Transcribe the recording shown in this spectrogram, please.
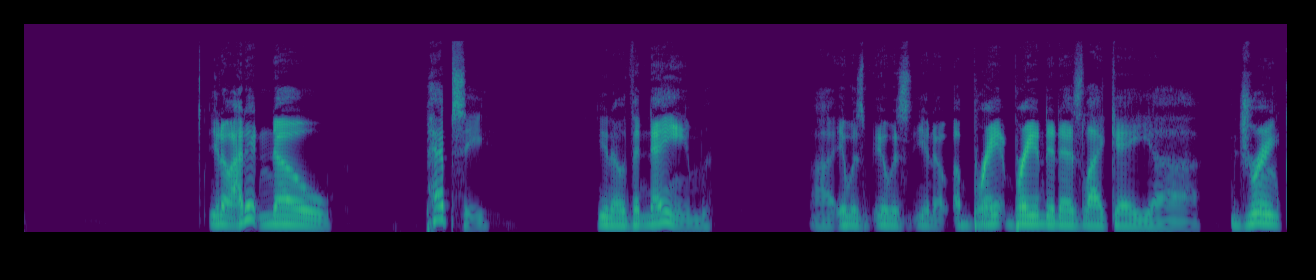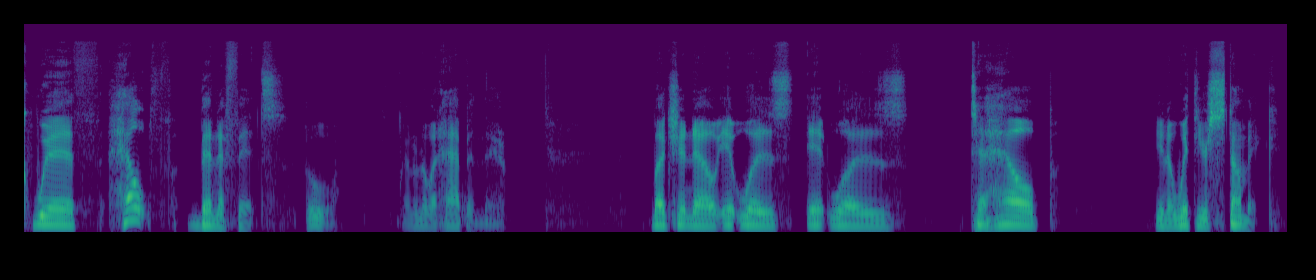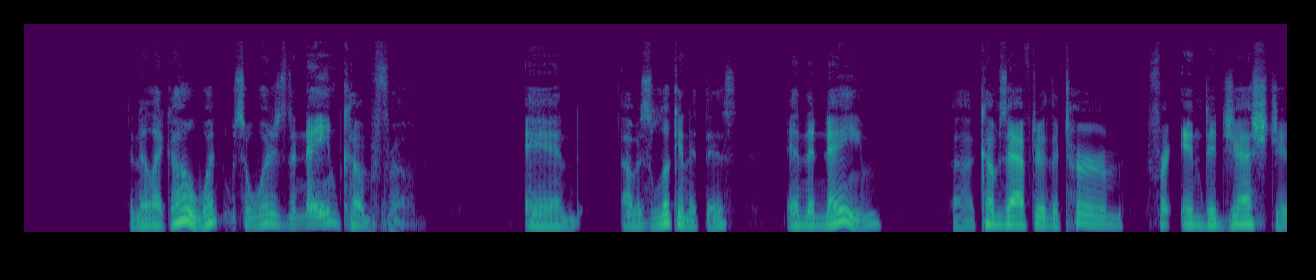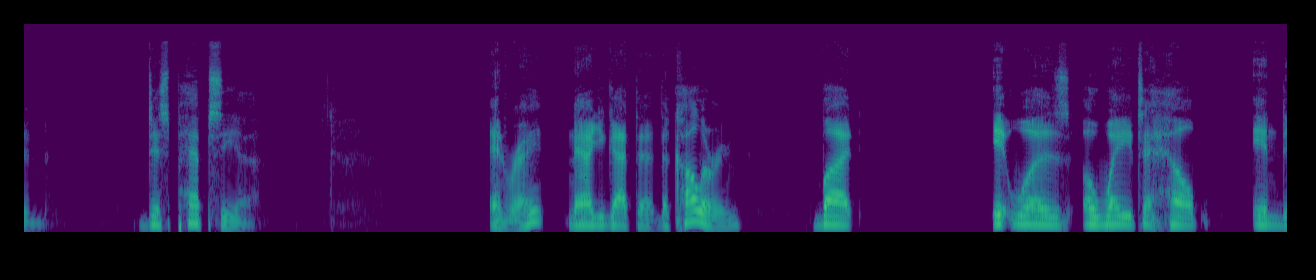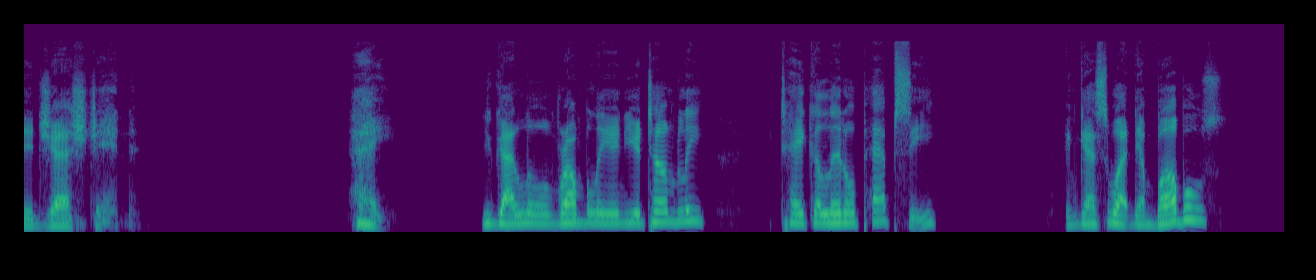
you know, I didn't know Pepsi. You know the name. Uh, it was it was you know a brand branded as like a uh, drink with health benefits. Ooh, I don't know what happened there, but you know it was it was to help you know, with your stomach. And they're like, oh, what? So where does the name come from? And I was looking at this, and the name uh, comes after the term for indigestion, dyspepsia. And right now you got the, the coloring, but it was a way to help indigestion hey, you got a little rumbly in your tumbly? Take a little Pepsi. And guess what? Them bubbles,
